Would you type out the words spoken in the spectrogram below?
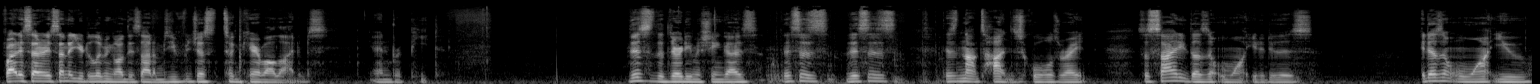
Friday, Saturday, Sunday, you're delivering all these items. You've just taken care of all the items. And repeat. This is the dirty machine, guys. This is this is this is not taught in schools, right? Society doesn't want you to do this it doesn't want you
